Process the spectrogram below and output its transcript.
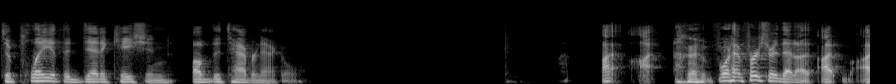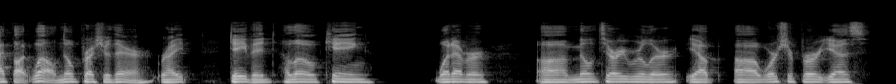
to play at the dedication of the tabernacle. I, I when I first read that, I, I, I thought, well, no pressure there, right? David, hello, king, whatever, uh, military ruler, yep, uh, worshiper, yes,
